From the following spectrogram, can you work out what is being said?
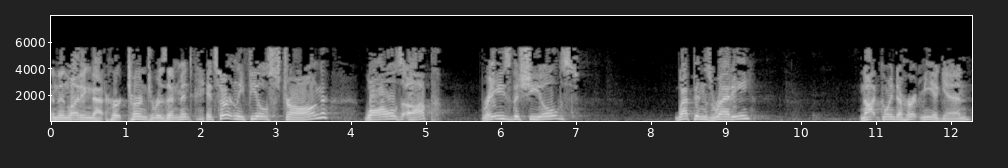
and then letting that hurt turn to resentment. It certainly feels strong. Walls up. Raise the shields. Weapons ready. Not going to hurt me again.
